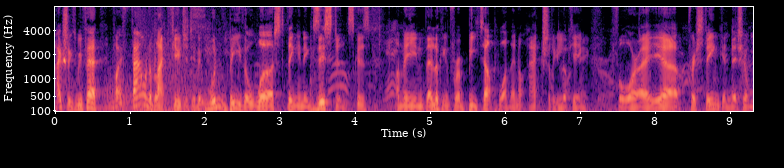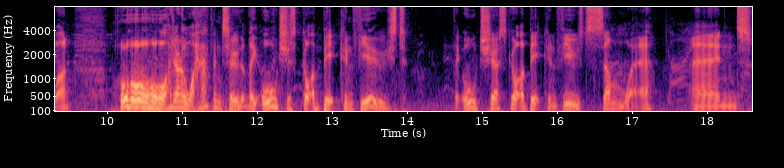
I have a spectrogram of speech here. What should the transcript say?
actually, to be fair, if I found a black fugitive, it wouldn't be the worst thing in existence, because, I mean, they're looking for a beat-up one. They're not actually looking for a uh, pristine condition one. Oh, I don't know what happened to them. They all just got a bit confused. They all just got a bit confused somewhere, and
